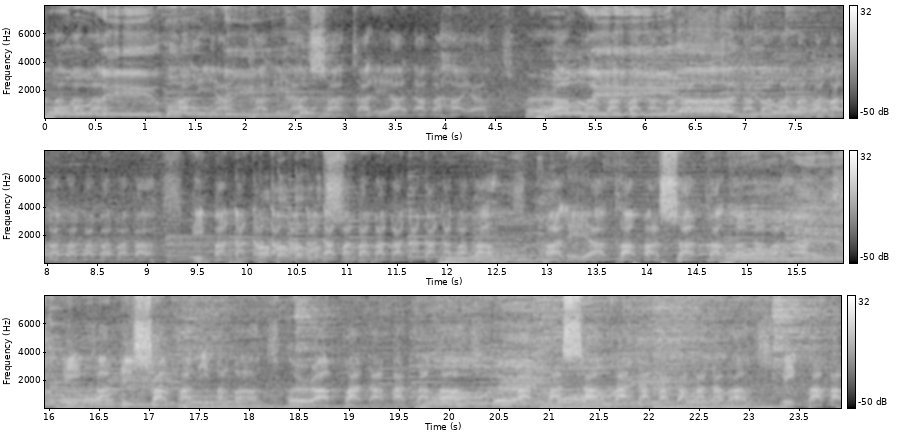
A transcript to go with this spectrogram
holy, holy. Holy are you, Halia Kaba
